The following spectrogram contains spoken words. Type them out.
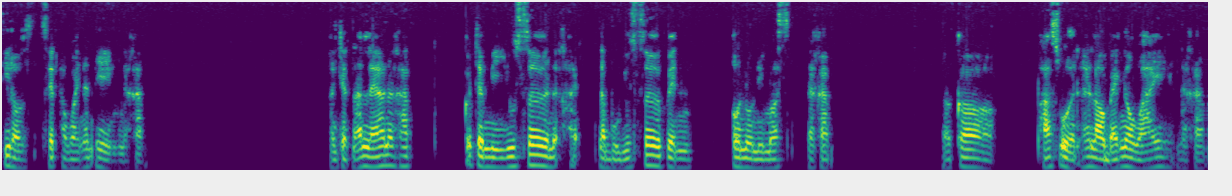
ที่เราเซตเอาไว้นั่นเองนะครับ หลังจากนั้นแล้วนะครับ ก็จะมี user ระบุ user เป็น anonymous นะครับ แล้วก็ password ให้เราแบงก์เอาไว้นะครับ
